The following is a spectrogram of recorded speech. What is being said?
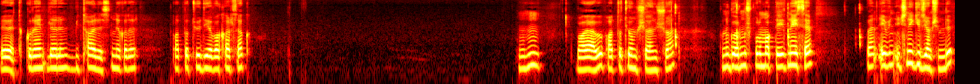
Evet. Grant'lerin bir tanesi ne kadar patlatıyor diye bakarsak. Hı hı. Bayağı bir patlatıyormuş yani şu an. Bunu görmüş bulunmaktayız. Neyse. Ben evin içine gireceğim şimdi.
